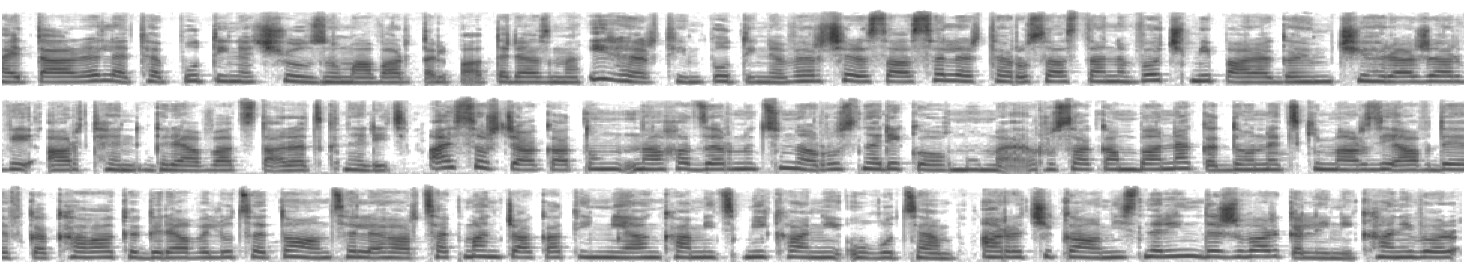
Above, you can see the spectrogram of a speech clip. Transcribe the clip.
հայտարարել է, թե Պուտինը չի ուզում ավարտել պատերազմը։ Իր հերթին Պուտինը վերջ վերջերս ասել էր, թե Ռուսաստանը ոչ մի պարագայում չի հրաժարվի արդեն գրաված տարածքներից։ Այսօր ճակատում նախաձեռնությունը ռուսների կողմում է։ Ռուսական բանակը Դոնեցկի մարզի Ավդեևկա քաղաքը գրավելուց հետո անցել է հարցակման ճակատի միանգամից մի քանի ուղությամբ։ Առաջիկա ամիսներին դժվար կլինի, քանի որ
